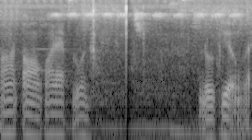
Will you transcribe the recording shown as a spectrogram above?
Quá to quá đẹp luôn. Đồ kia cũng vậy.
